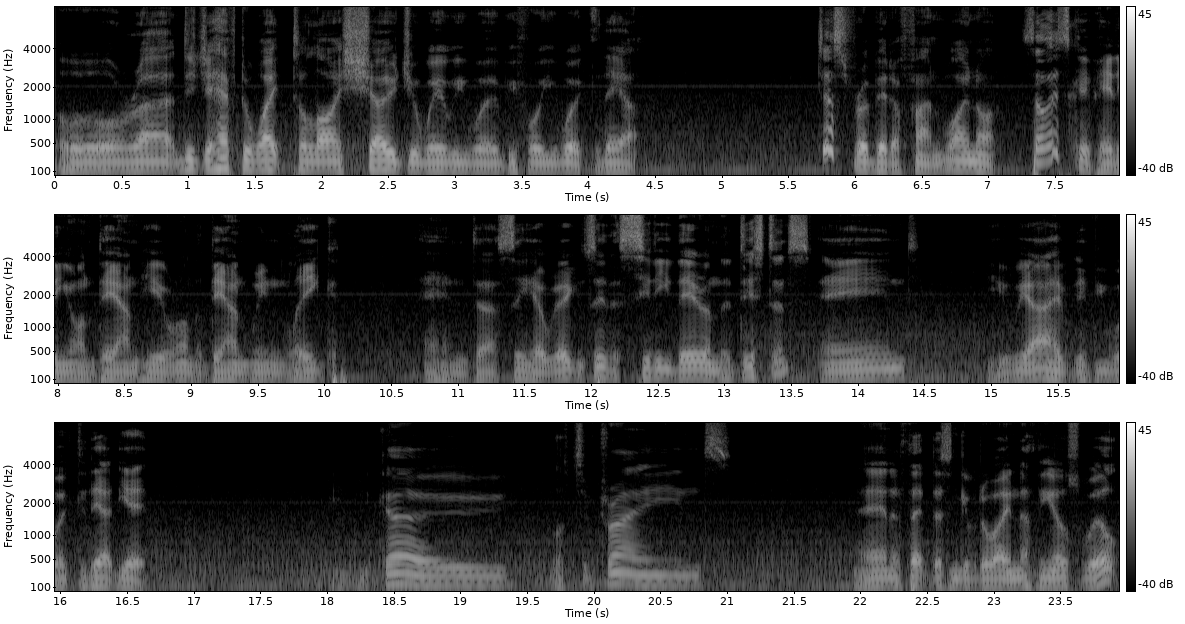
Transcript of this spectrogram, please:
Or uh, did you have to wait till I showed you where we were before you worked it out? Just for a bit of fun, why not? So let's keep heading on down here. On the downwind leg and uh, see how we. You can see the city there in the distance, and here we are. Have, have you worked it out yet? Here we go. Lots of trains. And if that doesn't give it away, nothing else will.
